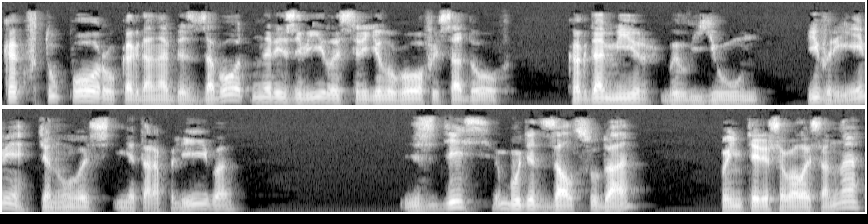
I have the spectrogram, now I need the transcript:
как в ту пору, когда она беззаботно резвилась среди лугов и садов, когда мир был юн, и время тянулось неторопливо. «Здесь будет зал суда?» — поинтересовалась она,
